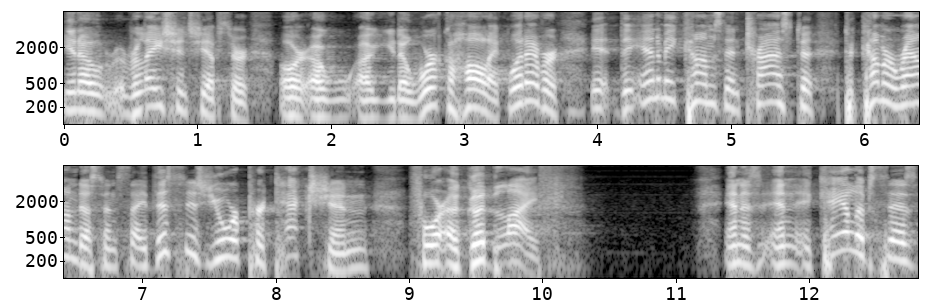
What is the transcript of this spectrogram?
you know, relationships or, or, or, or you know, workaholic, whatever. It, the enemy comes and tries to, to come around us and say, This is your protection for a good life. And, as, and Caleb says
